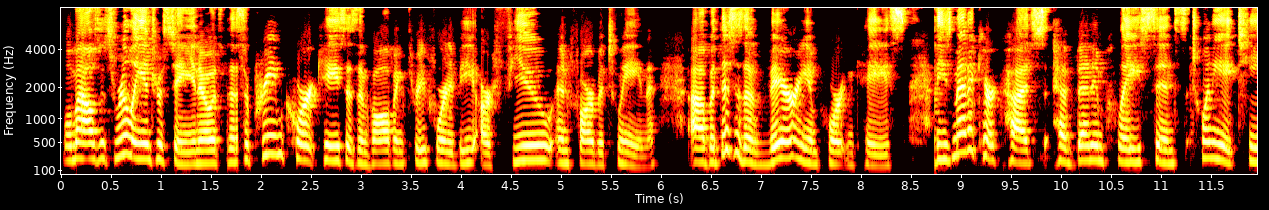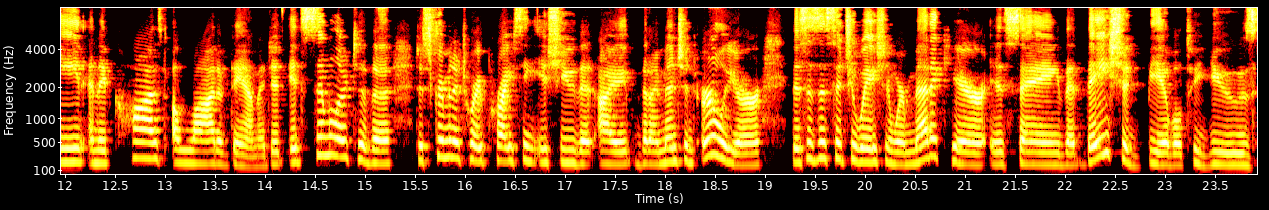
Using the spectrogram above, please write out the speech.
Well, Miles, it's really interesting. You know, the Supreme Court cases involving 340B are few and far between. Uh, but this is a very important case. These Medicare cuts have been in place since 2018 and they've caused a lot of damage. It, it's similar to the discriminatory pricing issue that I, that I mentioned earlier. This is a situation where Medicare is saying that they should be able to use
